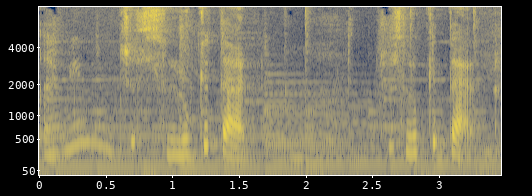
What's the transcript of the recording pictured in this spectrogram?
I mean, just look at that. Just look at that.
